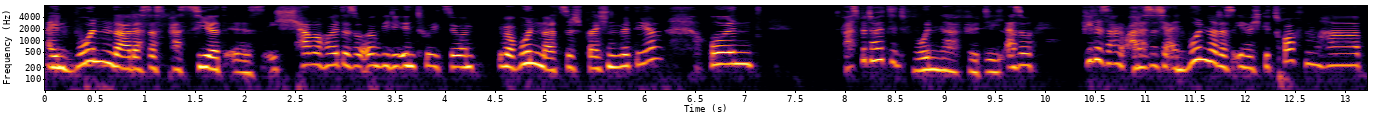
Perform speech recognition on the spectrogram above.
ein Wunder, dass das passiert ist. Ich habe heute so irgendwie die Intuition, über Wunder zu sprechen mit dir. Und was bedeutet Wunder für dich? Also viele sagen, oh, das ist ja ein Wunder, dass ihr euch getroffen habt,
